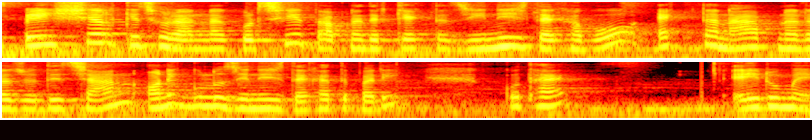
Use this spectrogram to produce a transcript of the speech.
স্পেশাল কিছু রান্না করছি, তো আপনাদেরকে একটা জিনিস দেখাবো। একটা না, আপনারা যদি চান, অনেকগুলো জিনিস দেখাতে পারি। কোথায়? এই রুমে?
